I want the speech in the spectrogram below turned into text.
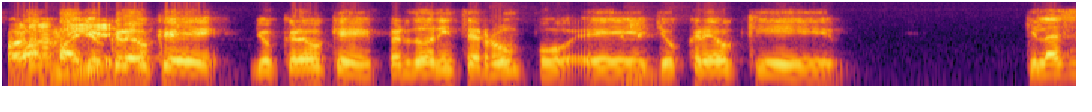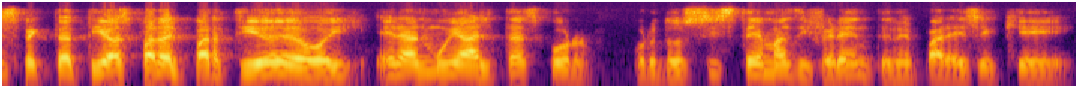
Juanpa, yo creo que, yo creo que, perdón, interrumpo, eh, yo creo que que las expectativas para el partido de hoy eran muy altas por, por dos sistemas diferentes. Me parece que,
